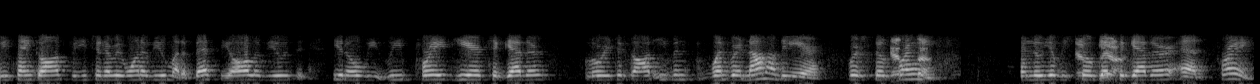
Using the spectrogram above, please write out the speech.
We thank God for each and every one of you, Mother Bessie, all of you. You know, we, we prayed here together. Glory to God. Even when we're not on the air, we're still Yes, praying. Hallelujah. We still get together and pray.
